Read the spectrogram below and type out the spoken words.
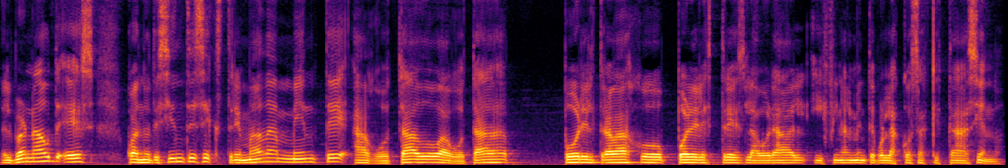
El burnout es cuando te sientes extremadamente agotado, agotada por el trabajo, por el estrés laboral y finalmente por las cosas que estás haciendo.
